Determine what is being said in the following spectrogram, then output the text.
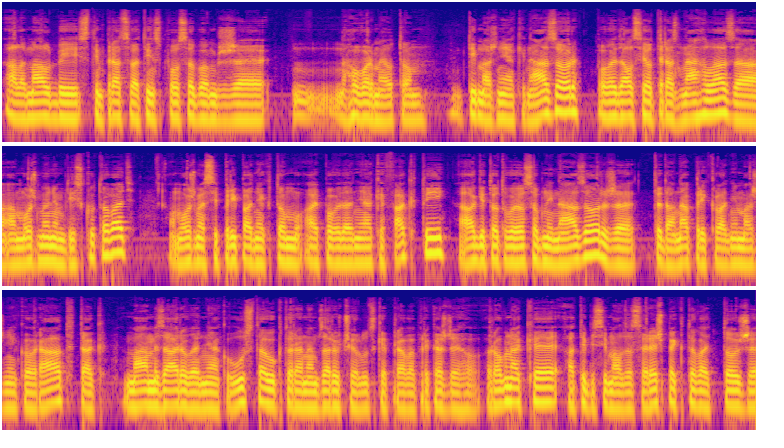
ale mal by s tým pracovať tým spôsobom, že mm, hovorme o tom, ty máš nejaký názor, povedal si ho teraz nahlas a, a môžeme o ňom diskutovať a môžeme si prípadne k tomu aj povedať nejaké fakty. A ak je to tvoj osobný názor, že teda napríklad nemáš niekoho rád, tak máme zároveň nejakú ústavu, ktorá nám zaručuje ľudské práva pre každého rovnaké a ty by si mal zase rešpektovať to, že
